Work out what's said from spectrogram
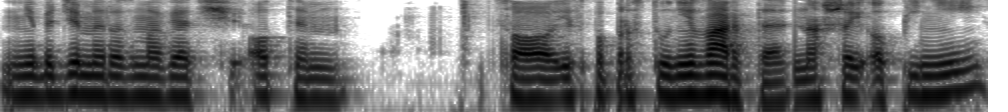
Nie będziemy rozmawiać o tym, co jest po prostu niewarte naszej opinii,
